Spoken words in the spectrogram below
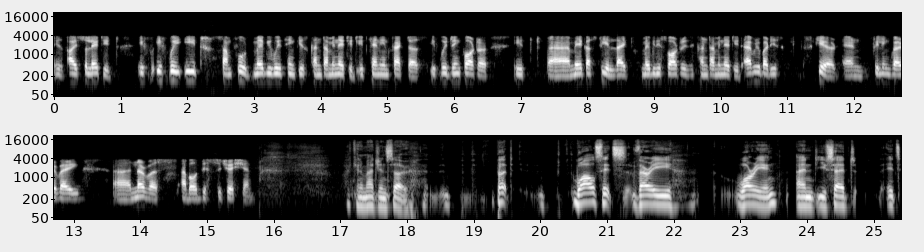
is isolated. If if we eat some food, maybe we think is contaminated, it can infect us. If we drink water, it uh, make us feel like maybe this water is contaminated. Everybody is scared and feeling very, very uh, nervous about this situation. I can imagine so. But whilst it's very worrying, and you said it's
